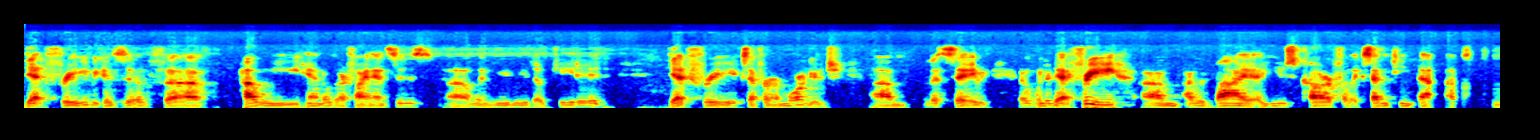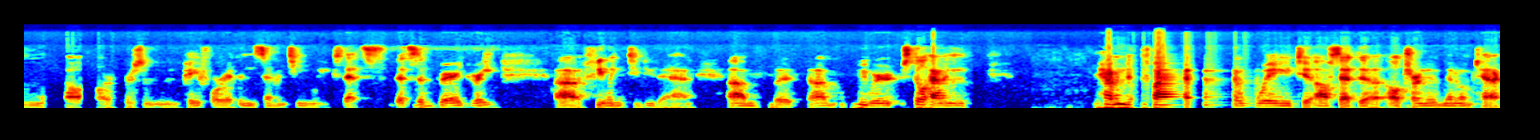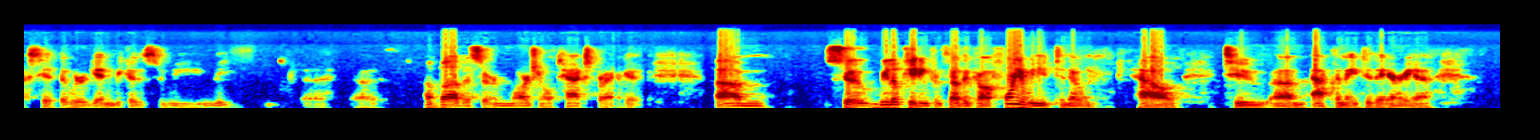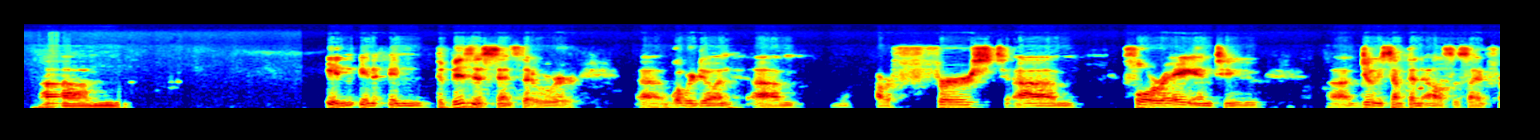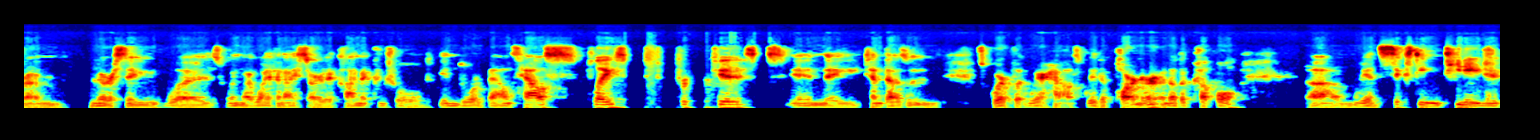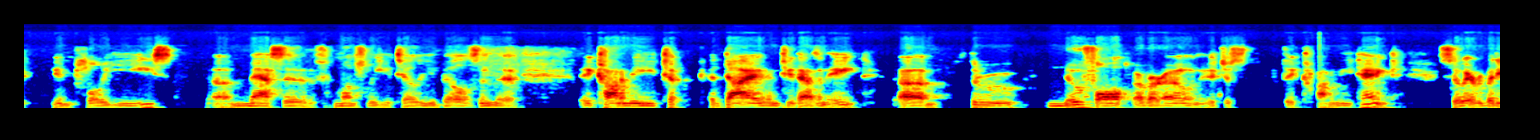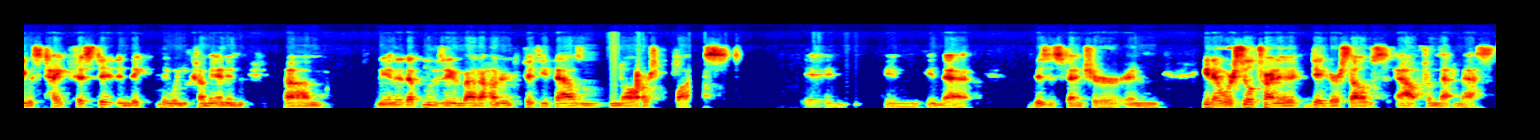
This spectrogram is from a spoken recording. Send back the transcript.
debt-free because of uh, how we handled our finances uh, when we relocated debt free except for a mortgage. Um, let's say uh, when you're debt free, um, I would buy a used car for like seventeen thousand dollars and pay for it in 17 weeks. That's that's a very great uh, feeling to do that. Um, but um, we were still having having to find a way to offset the alternative minimum tax hit that we were getting because we made uh, uh, above a certain marginal tax bracket. Um, so relocating from Southern California, we need to know how to um, acclimate to the area. Um, in, in, in the business sense that we're, uh, what we're doing, um, our first um, foray into uh, doing something else aside from nursing was when my wife and I started a climate controlled indoor bounce house place for kids in a 10,000 square foot warehouse. We had a partner, another couple. Um, we had 16 teenage employees, uh, massive monthly utility bills, and the economy took a dive in 2008 um, through no fault of our own. It just, the economy tanked. So everybody was tight fisted and they, they wouldn't come in and um, we ended up losing about $150,000 plus in, in, in that business venture. And, you know, we're still trying to dig ourselves out from that mess.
